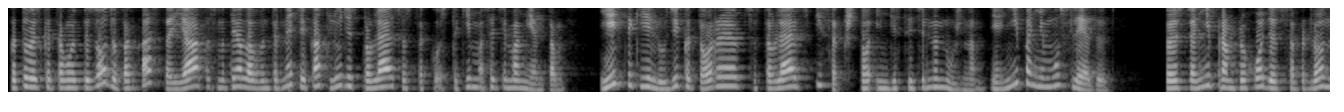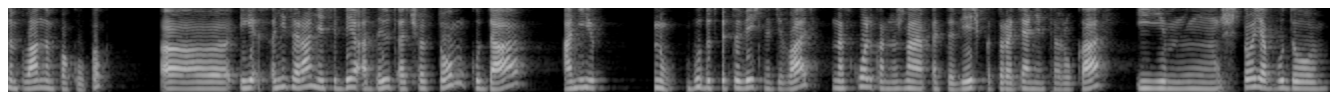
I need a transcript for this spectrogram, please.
готовясь к этому эпизоду подкаста, я посмотрела в интернете, как люди справляются с, тако, с, таким, с этим моментом. Есть такие люди, которые составляют список, что им действительно нужно, и они по нему следуют. То есть они прям приходят с определенным планом покупок, э, и они заранее себе отдают отчет о том, куда они ну, будут эту вещь надевать, насколько нужна эта вещь, которая тянется рука, и что я буду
